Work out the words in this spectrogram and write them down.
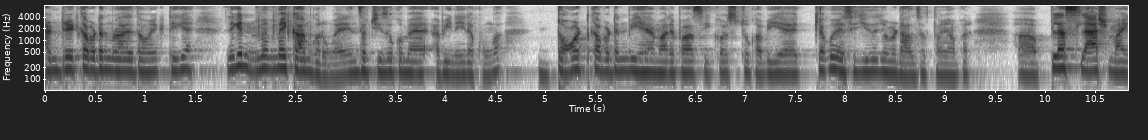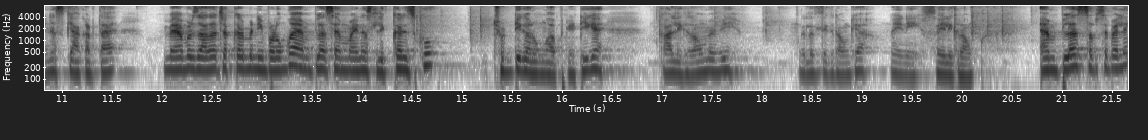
हंड्रेड का बटन बना देता हूँ एक, ठीक है? लेकिन मैं मैं काम करूँगा, इन सब चीज़ों को मैं अभी नहीं रखूँगा। डॉट का बटन भी है हमारे पास इक्वल्स टू का भी है, क्या कोई ऐसी चीज़ है जो मैं डाल सकता हूँ यहाँ पर? प्लस स्लैश माइनस क्या करता है? मैं पर ज़्यादा चक्कर में नहीं पढ़ूँगा एम प्लस एम माइनस लिख कर इसको छुट्टी करूँगा अपनी, ठीक है? कहाँ लिख रहा हूँ मैं भी? गलत लिख रहा हूँ क्या? नहीं नहीं, सही लिख रहा हूँ। एम प्लस सबसे पहले?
